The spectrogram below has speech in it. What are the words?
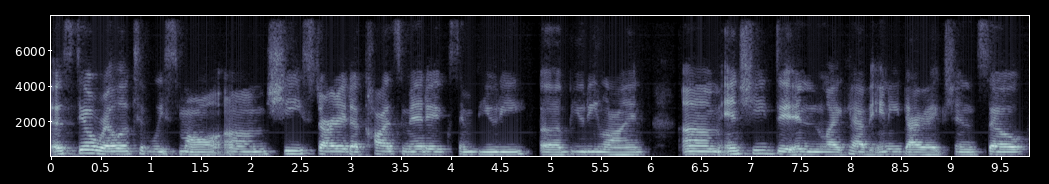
it's still relatively small. Um she started a cosmetics and beauty uh beauty line. Um and she didn't like have any direction. So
